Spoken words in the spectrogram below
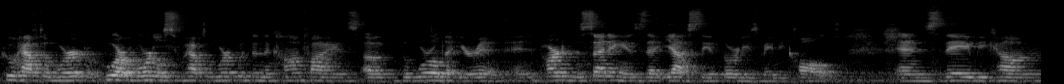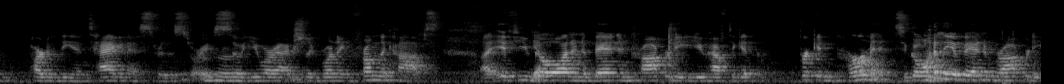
who have to work, who are mortals who have to work within the confines of the world that you're in, and part of the setting is that yes, the authorities may be called, and they become part of the antagonists for the story. So you are actually running from the cops. Uh, if you go on an abandoned property, you have to get the frickin' permit to go on the abandoned property.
